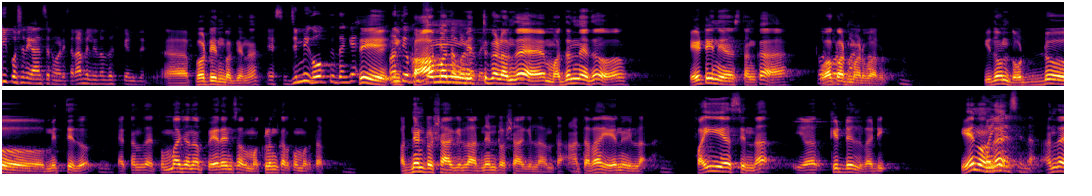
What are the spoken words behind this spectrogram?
ಈ ಕ್ವಶನ್ಗೆ ಆನ್ಸರ್ ಮಾಡಿ ಸರ್ ಆಮೇಲೆ ಇನ್ನೊಂದಷ್ಟು ಕೇಳಿದೆ ಪ್ರೋಟೀನ್ ಬಗ್ಗೆನಾ? ಎಸ್ ಜಿಮ್ಮಿಗೆ ಹೋಗ್ತಿದ್ದಂಗೆ ಕಾಮನ್ ಮಿತ್ಗಳು ಅಂದ್ರೆ ಮೊದಲನೇದು ಏಯ್ಟೀನ್ ಇಯರ್ಸ್ ತನಕ ವರ್ಕೌಟ್ ಮಾಡಬಾರ್ದು. ಇದೊಂದು ದೊಡ್ಡ ಮಿತ್ ಇದು. ಯಾಕಂದ್ರೆ ತುಂಬಾ ಜನ ಪೇರೆಂಟ್ಸ್ ಅವ್ರ ಮಕ್ಳನ್ನ ಕರ್ಕೊಂಡ್ ಬರ್ತಾರೆ ಹದಿನೆಂಟು ವರ್ಷ ಆಗಿಲ್ಲ ಹದಿನೆಂಟು ವರ್ಷ ಆಗಿಲ್ಲ ಅಂತ. ಆ ತರ ಏನು ಇಲ್ಲ. ಫೈವ್ ಇಯರ್ಸ್ ಇಂದ ಕಿಡ್ ಇಸ್ ರೆಡಿ ಏನು ಅಂದ್ರೆ ಅಂದ್ರೆ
